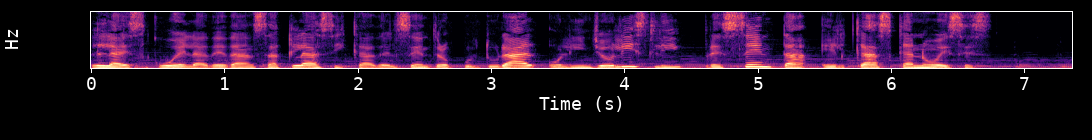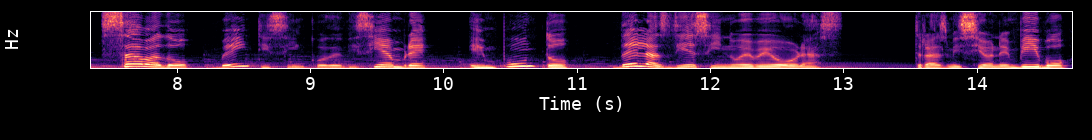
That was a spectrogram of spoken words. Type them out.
La Escuela de Danza Clásica del Centro Cultural Olinjo Lisli presenta el Cascanueces. Sábado 25 de diciembre en punto de las 19 horas. Transmisión en vivo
